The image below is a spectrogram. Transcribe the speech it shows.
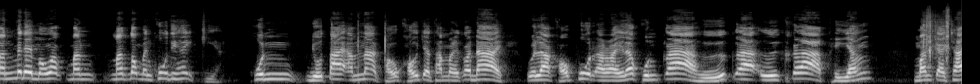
มันไม่ได้มองว่ามันมันต้องเป็นคู่ที่ให้เกียรติ คุณอยู่ใต้อำนาจเขาเขาจะทำอะไรก็ได้ เวลาเขาพูดอะไรแล้วคุณกล้าหือกล้าอือกล้าเถียง มันจะใช้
